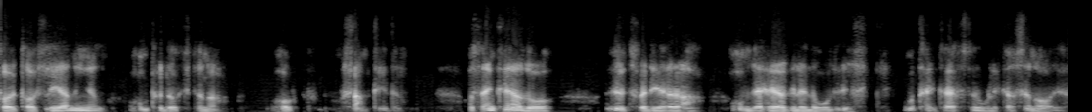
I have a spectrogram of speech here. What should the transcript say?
företagsledningen, om produkterna och framtiden. Och sen kan jag då utvärdera om det är hög eller låg risk och tänka efter olika scenarier.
